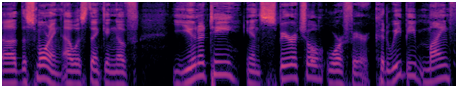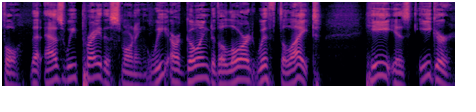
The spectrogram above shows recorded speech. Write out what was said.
uh, this morning, I was thinking of unity in spiritual warfare. Could we be mindful that as we pray this morning, we are going to the Lord with delight? He is eager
